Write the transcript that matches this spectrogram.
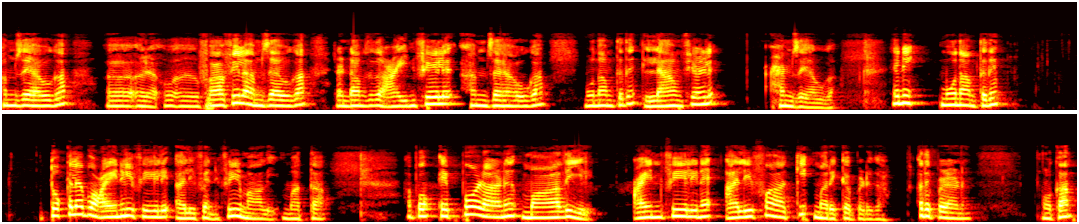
ഹംസയാവുക ഫാഫിൽ ഹംസയാവുക. രണ്ടാമത്തത് ഐൻഫിയിൽ ഹംസയാവുക. മൂന്നാമത്തത് ലാംഫിയിൽ ഹംസയാവുക. ഇനി മൂന്നാമത്തത് തുക്ലബു ഐനിൽ ഫീൽ അലിഫൻ ഫിൽ മാലി മത്ത. അപ്പോൾ എപ്പോഴാണ് മാതിയിൽ ഐൻഫീലിനെ അലിഫാക്കി മറിക്കപ്പെടുക? അതെപ്പോഴാണ്? നോക്കാം.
